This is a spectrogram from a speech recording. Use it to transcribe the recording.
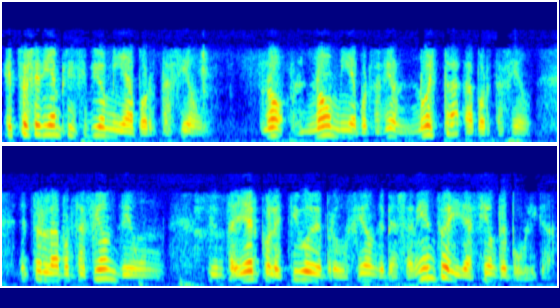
Esto sería en principio mi aportación. No, no mi aportación, nuestra aportación. Esto es la aportación de un, de un taller colectivo de producción de pensamiento y de acción república.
